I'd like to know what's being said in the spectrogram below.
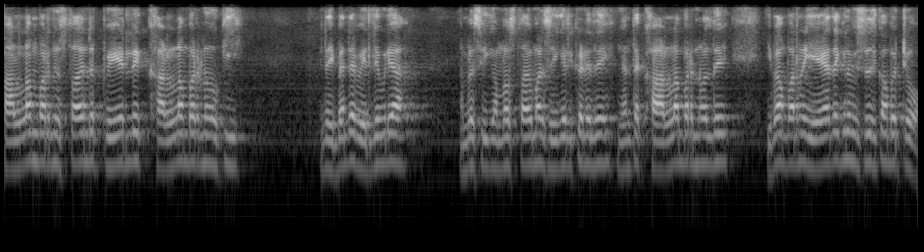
കള്ളം പറഞ്ഞു ഉസ്താദിന്റെ പേരിൽ കള്ളം പറഞ്ഞു നോക്കി. പിന്നെ ഇവന്റെ വെല്ലുവിളിയാ. നമ്മൾ സ്വീ നമ്മളെ ഉസ്താദന്മാർ സ്വീകരിക്കേണ്ടത് ഇങ്ങനത്തെ കള്ളം പറഞ്ഞത് ഇവൻ പറഞ്ഞ ഏതെങ്കിലും വിശ്വസിക്കാൻ പറ്റുമോ?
